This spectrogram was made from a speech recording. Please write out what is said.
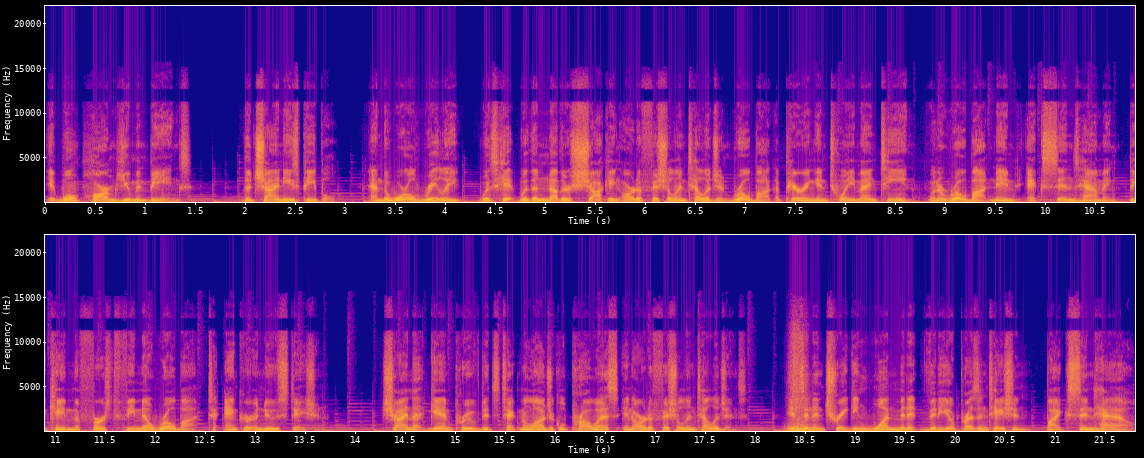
It won't harm human beings. The Chinese people, and the world really was hit with another shocking artificial intelligent robot appearing in 2019 when a robot named Xinjiang became the first female robot to anchor a news station. China again proved its technological prowess in artificial intelligence. It's an intriguing one-minute video presentation by Xinhua.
